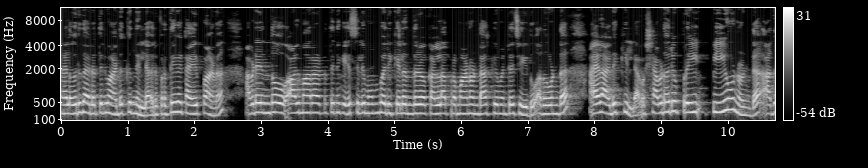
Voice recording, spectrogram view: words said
അയാൾ ഒരു തരത്തിലും അടുക്കുന്നില്ല. ഒരു പ്രത്യേക ടൈപ്പാണ് അവിടെ എന്തോ ആൾമാറാട്ടത്തിന്റെ കേസിൽ മുമ്പ് ഒരിക്കലും എന്തോ കള്ള പ്രമാണം ഉണ്ടാക്കിയോ മറ്റോ ചെയ്തു. അതുകൊണ്ട് അയാൾ അടുക്കില്ല. പക്ഷെ അവിടെ ഒരു പ്രീ പിയൂണുണ്ട്. അത്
